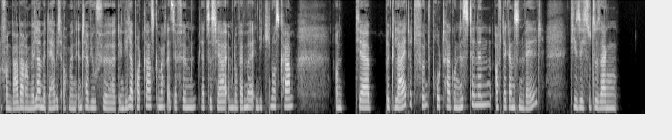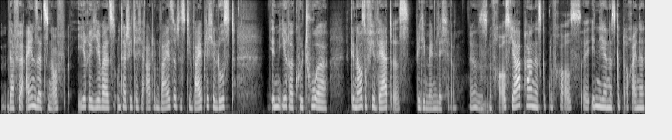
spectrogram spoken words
Von Barbara Miller. Mit der habe ich auch mein Interview für den Lila Podcast gemacht, als der Film letztes Jahr im November in die Kinos kam. Und der begleitet fünf Protagonistinnen auf der ganzen Welt, die sich sozusagen dafür einsetzen, auf ihre jeweils unterschiedliche Art und Weise, dass die weibliche Lust in ihrer Kultur genauso viel wert ist wie die männliche. Ja, es ist eine Frau aus Japan, es gibt eine Frau aus äh, Indien, es gibt auch eine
